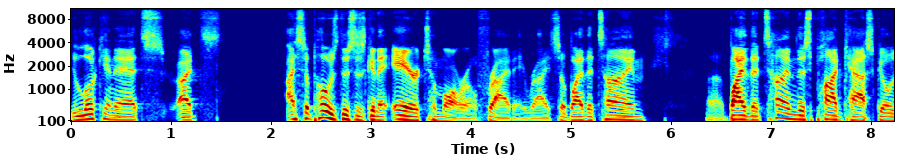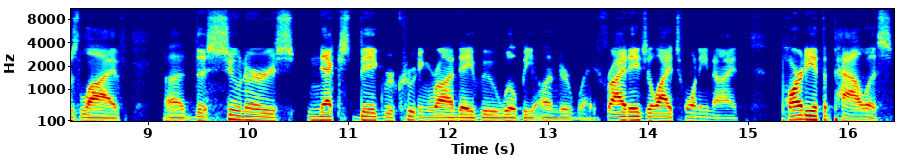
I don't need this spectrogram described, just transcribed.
you're looking at, I, I suppose this is going to air tomorrow, Friday, right? So by the time, uh, by the time this podcast goes live, uh, the Sooners' next big recruiting rendezvous will be underway. Friday, July 29th, party at the Palace.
